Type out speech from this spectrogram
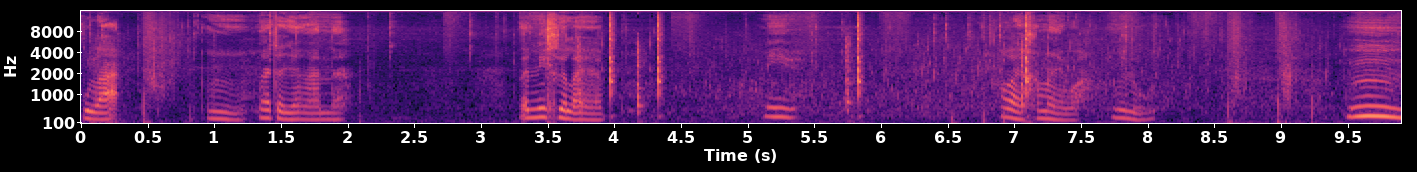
กุระ อืม น่าจะอย่างนั้นนะแล้วนี่คืออะไรครับนี่เท่าไหร่ข้างในวะ ไม่รู้เฮ้ย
